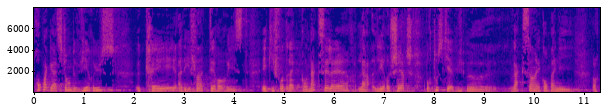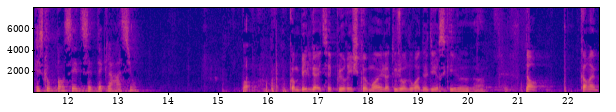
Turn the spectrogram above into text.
propagation de virus créés à des fins terroristes et qu'il faudrait qu'on accélère les recherches pour tout ce qui est euh, vaccins et compagnie. Alors qu'est-ce que vous pensez de cette déclaration? Bon, comme Bill Gates est plus riche que moi, il a toujours le droit de dire ce qu'il veut. Hein. Non, quand même,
